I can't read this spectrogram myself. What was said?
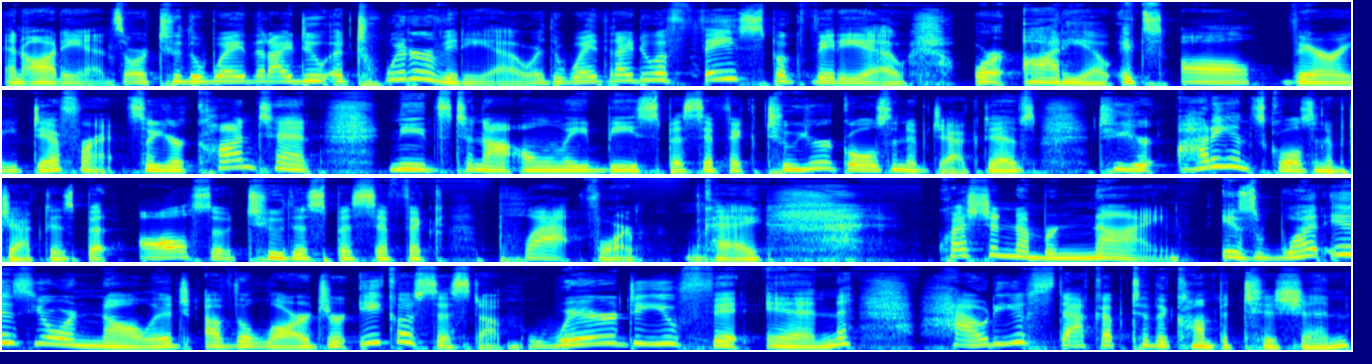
and audience, or to the way that I do a Twitter video, or the way that I do a Facebook video or audio. It's all very different. So your content needs to not only be specific to your goals and objectives, to your audience goals and objectives, but also to the specific platform. Okay. Question number nine is what is your knowledge of the larger ecosystem? Where do you fit in? How do you stack up to the competition?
